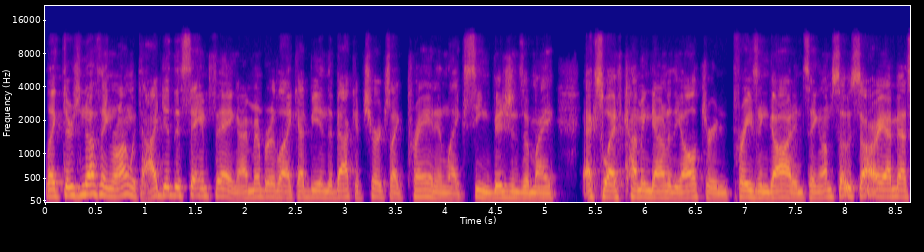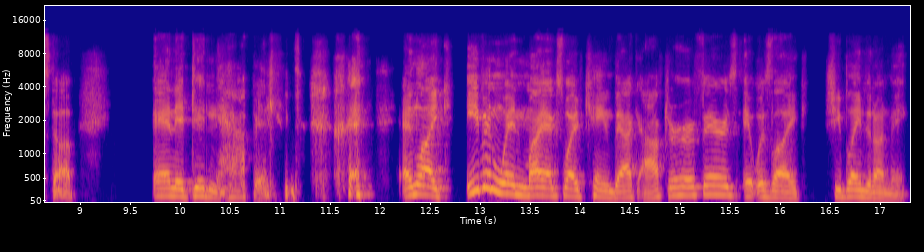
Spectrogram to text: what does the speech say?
like there's nothing wrong with that. I did the same thing. I remember like I'd be in the back of church, like praying and like seeing visions of my ex-wife coming down to the altar and praising God and saying, I'm so sorry I messed up. And it didn't happen. and like, even when my ex-wife came back after her affairs, it was like she blamed it on me.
